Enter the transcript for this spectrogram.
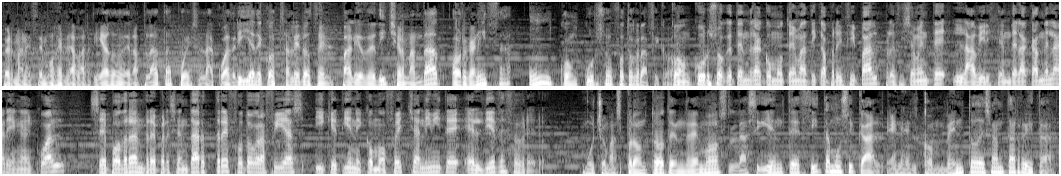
Permanecemos en la barriada de La Plata, pues la cuadrilla de costaleros del palio de dicha hermandad organiza un concurso fotográfico. Concurso que tendrá como temática principal precisamente la Virgen de la Candelaria, en el cual se podrán representar tres fotografías y que tiene como fecha límite el 10 de febrero. Mucho más pronto tendremos la siguiente cita musical en el convento de Santa Rita.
